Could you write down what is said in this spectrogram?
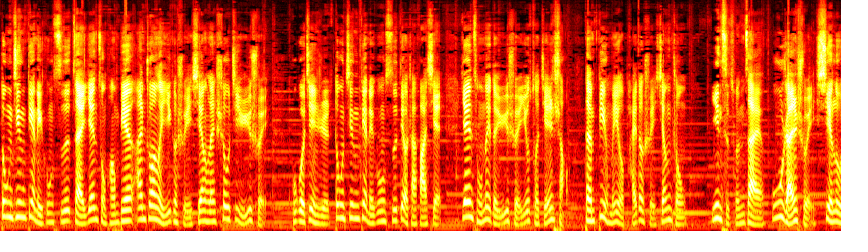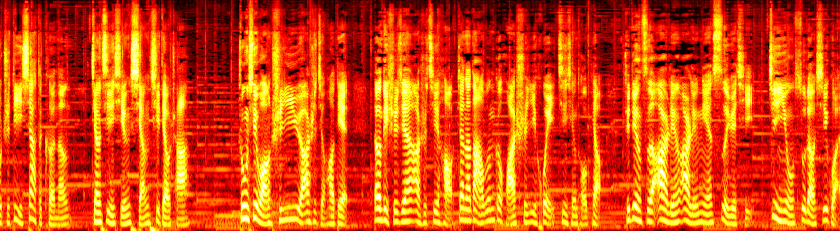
东京电力公司在烟囱旁边安装了一个水箱来收集雨水。不过，近日东京电力公司调查发现，烟囱内的雨水有所减少，但并没有排到水箱中，因此存在污染水泄漏至地下的可能，将进行详细调查。中新网十一月二十九号电，当地时间二十七号，加拿大温哥华市议会进行投票，决定自二零二零年四月起禁用塑料吸管，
